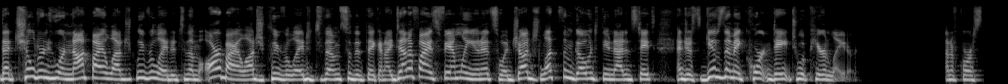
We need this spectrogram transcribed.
that children who are not biologically related to them are biologically related to them so that they can identify as family units so a judge lets them go into the United States and just gives them a court date to appear later. And of course,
